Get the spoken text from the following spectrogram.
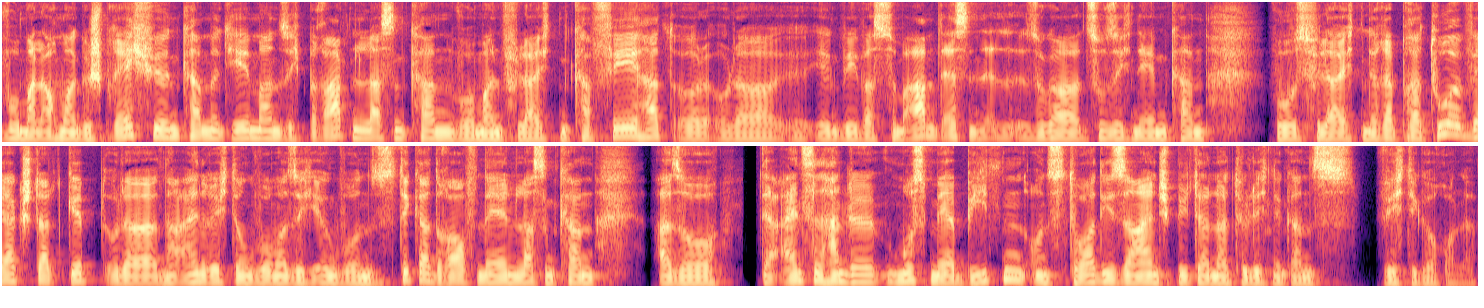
wo man auch mal ein Gespräch führen kann mit jemandem, sich beraten lassen kann, wo man vielleicht einen Kaffee hat oder, oder irgendwie was zum Abendessen äh, sogar zu sich nehmen kann, wo es vielleicht eine Reparaturwerkstatt gibt oder eine Einrichtung, wo man sich irgendwo einen Sticker draufnähen lassen kann. Also der Einzelhandel muss mehr bieten und Store Design spielt da natürlich eine ganz wichtige Rolle.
